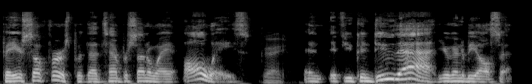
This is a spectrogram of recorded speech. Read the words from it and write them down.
pay yourself first put that 10% away always Right. and if you can do that you're going to be all set.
